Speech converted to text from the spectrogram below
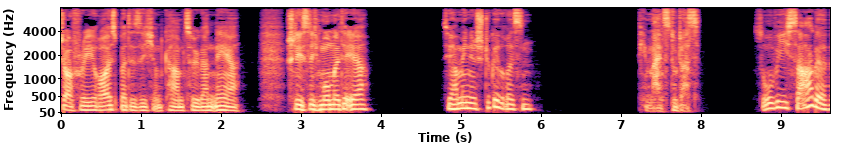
Geoffrey räusperte sich und kam zögernd näher. Schließlich murmelte er, Sie haben ihn in Stücke gerissen. Wie meinst du das? So wie ich sage,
